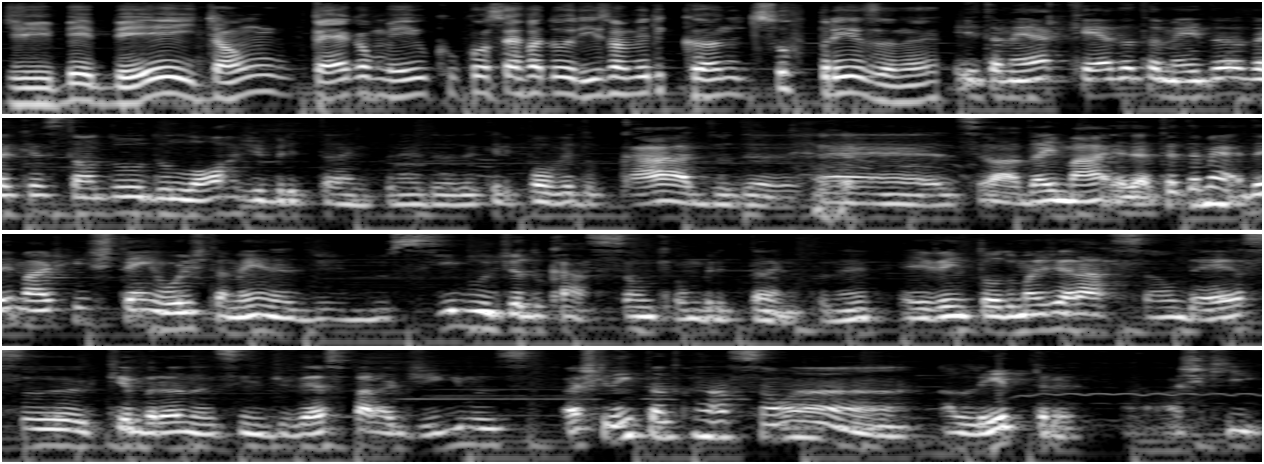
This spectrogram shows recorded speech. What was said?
De beber, então pega meio que o conservadorismo americano de surpresa, né? E também a queda também da, da questão do, do lorde britânico, né? Do, daquele povo educado, da, é, sei lá, da imagem, até da, da, imagem que a gente tem hoje também, né? De, do símbolo de educação que é um britânico, né? Aí vem toda uma geração dessa quebrando, assim, diversos paradigmas. Acho que nem tanto com relação à, à letra, acho que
